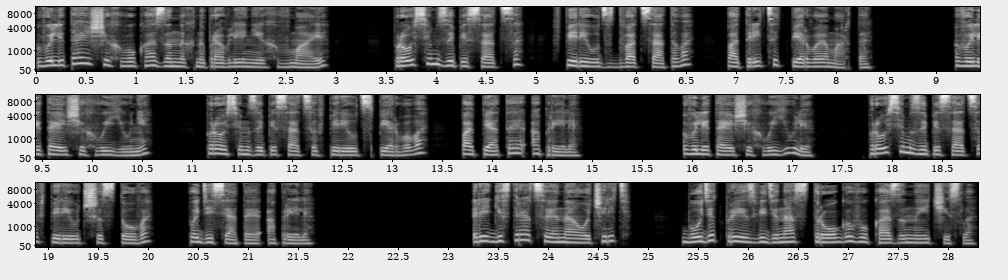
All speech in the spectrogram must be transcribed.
Вылетающих в указанных направлениях в мае просим записаться в период с 20 по 31 марта. Вылетающих в июне просим записаться в период с 1 по 5 апреля. Вылетающих в июле просим записаться в период с 6 по 10 апреля. Регистрация на очередь будет произведена строго в указанные числа.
